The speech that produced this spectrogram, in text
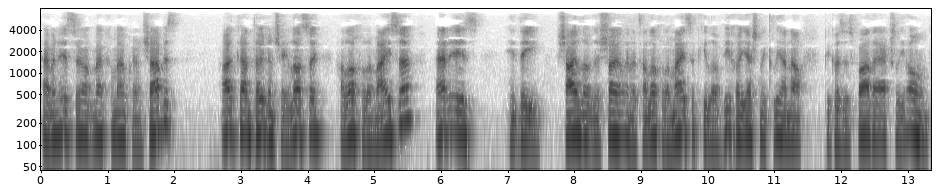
have an Isser of Mekha Memker on Shabbos? Ad kan teichen sheilosei, halacha lemaisa, that is the Shaila of the Shail and it's halacha lemaisa kilo vicha yeshne klianal because his father actually owned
